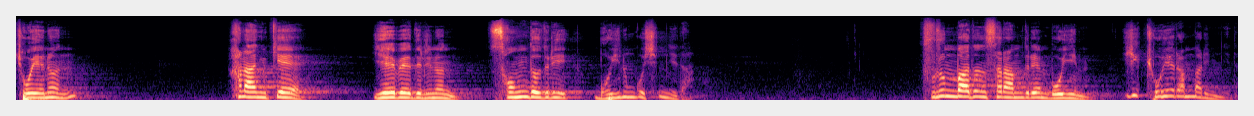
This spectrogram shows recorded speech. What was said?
교회는 하나님께 예배 드리는 성도들이 모이는 곳입니다. 부름받은 사람들의 모임, 이게 교회란 말입니다.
